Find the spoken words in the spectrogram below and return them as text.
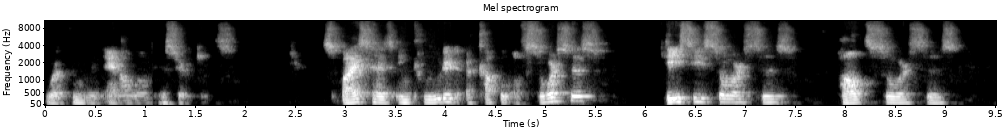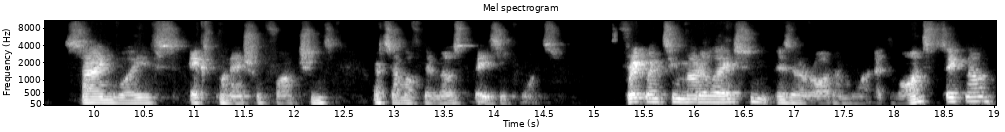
working with analog circuits. SPICE has included a couple of sources, DC sources, pulse sources, sine waves, exponential functions are some of the most basic ones. Frequency modulation is a rather more advanced signal.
